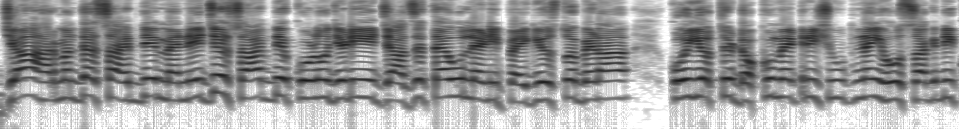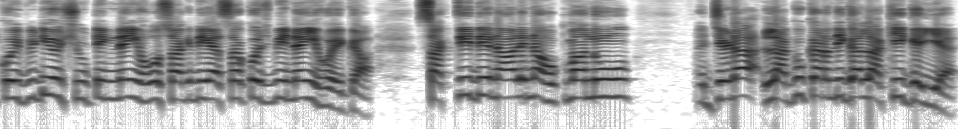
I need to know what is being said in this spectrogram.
ਜਾਂ ਹਰਮੰਦਰ ਸਾਹਿਬ ਦੇ ਮੈਨੇਜਰ ਸਾਹਿਬ ਦੇ ਕੋਲੋਂ ਜਿਹੜੀ ਇਜਾਜ਼ਤ ਹੈ ਉਹ ਲੈਣੀ ਪਏਗੀ ਉਸ ਤੋਂ ਬਿਨਾ ਕੋਈ ਉੱਥੇ ਡਾਕੂਮੈਂਟਰੀ ਸ਼ੂਟ ਨਹੀਂ ਹੋ ਸਕਦੀ, ਕੋਈ ਵੀਡੀਓ ਸ਼ੂਟਿੰਗ ਨਹੀਂ ਹੋ ਸਕਦੀ, ਐਸਾ ਕੁਝ ਵੀ ਨਹੀਂ ਹੋਏਗਾ। ਸਖਤੀ ਦੇ ਨਾਲ ਇਹਨਾਂ ਹੁਕਮਾਂ ਨੂੰ ਜਿਹੜਾ ਲਾਗੂ ਕਰਨ ਦੀ ਗੱਲ ਆਖੀ ਗਈ ਹੈ।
